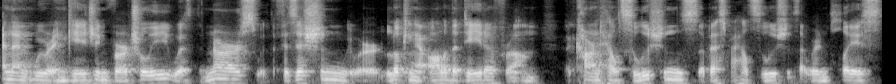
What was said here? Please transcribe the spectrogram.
And then we were engaging virtually with the nurse, with the physician. We were looking at all of the data from the current health solutions, the Best Health solutions that were in place.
